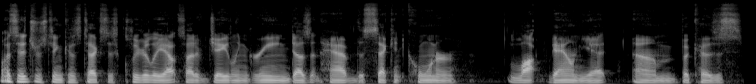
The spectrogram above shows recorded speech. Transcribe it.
Well, it's interesting because Texas clearly outside of Jalen Green doesn't have the second corner locked down yet um, because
